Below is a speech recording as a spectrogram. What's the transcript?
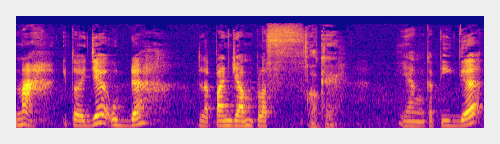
Nah itu aja udah 8 jam plus. Oke. Yang ketiga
